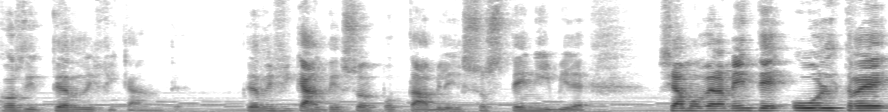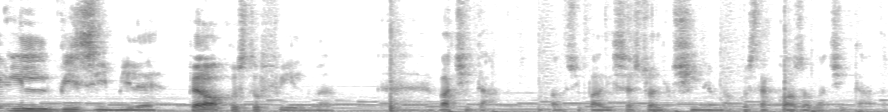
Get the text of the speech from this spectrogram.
Cose di terrificante. Terrificante, insorpottabile, insostenibile. Siamo veramente oltre il visibile. Però questo film eh, va citato. Quando si parla di sesso al cinema, questa cosa va citata.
